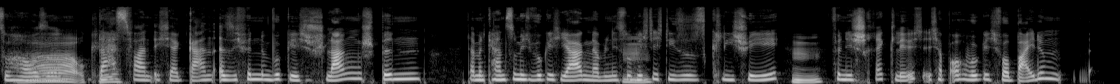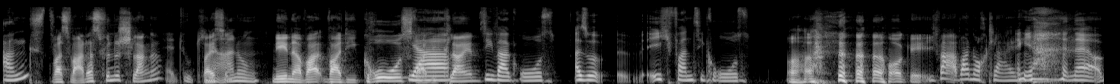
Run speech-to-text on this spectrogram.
zu Hause. Ah, okay. Das fand ich ja ganz, also ich finde wirklich Schlangen, Spinnen, damit kannst du mich wirklich jagen. Da bin Mhm. ich so richtig dieses Klischee. Finde ich schrecklich. Ich habe auch wirklich vor beidem Angst. Was war das für eine Schlange? Ja, du, keine Weißt du? Ahnung. Nee, na, war, war die groß, war ja, die klein? sie war groß. Also äh, ich fand sie groß. Aha. okay, ich war aber noch klein. Ja, naja,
